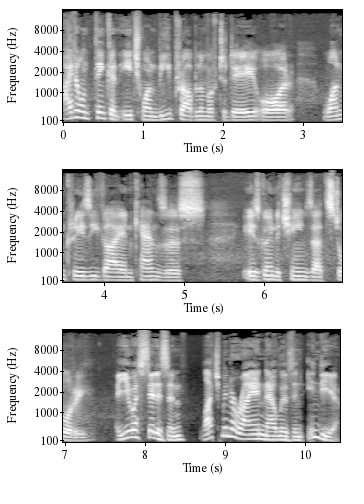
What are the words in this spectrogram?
I don't think an H 1B problem of today or one crazy guy in Kansas is going to change that story. A U.S. citizen, Laxminarayan now lives in India,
